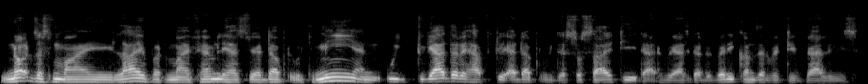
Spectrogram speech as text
not just my life, but my family has to adapt with me, and we together have to adapt with the society that who has got very conservative values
